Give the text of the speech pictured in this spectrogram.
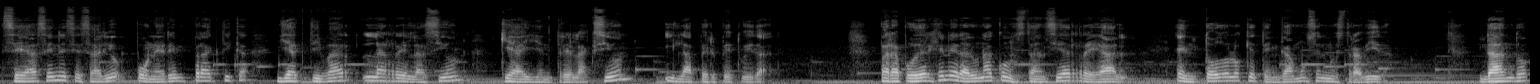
se hace necesario poner en práctica y activar la relación que hay entre la acción y la perpetuidad. Para poder generar una constancia real en todo lo que tengamos en nuestra vida, dando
